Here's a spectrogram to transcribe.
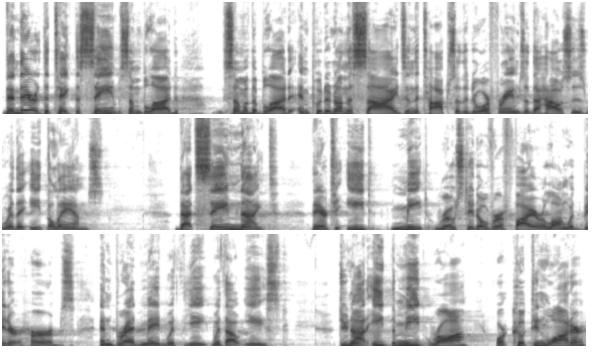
Then they are to take the same some blood, some of the blood, and put it on the sides and the tops of the door frames of the houses where they eat the lambs. That same night, they are to eat meat roasted over a fire along with bitter herbs, and bread made with ye- without yeast. Do not eat the meat raw or cooked in water,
